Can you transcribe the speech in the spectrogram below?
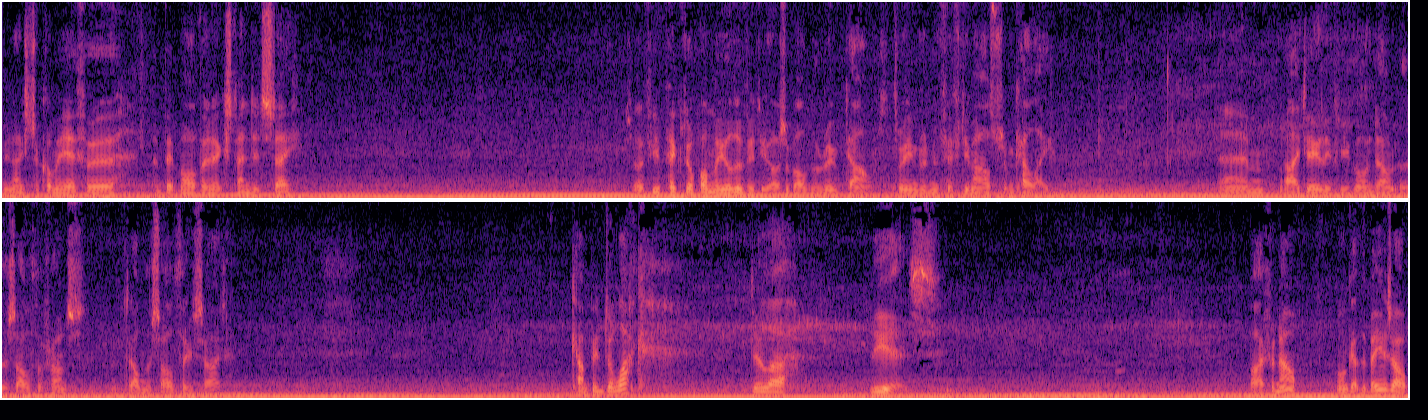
be nice to come here for a bit more of an extended stay. So if you picked up on my other videos about the route down, 350 miles from Calais, um, ideally if you're going down to the south of France, down the southeast side. Camping de Lac de la Liers. Bye for now. And get the beers out.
